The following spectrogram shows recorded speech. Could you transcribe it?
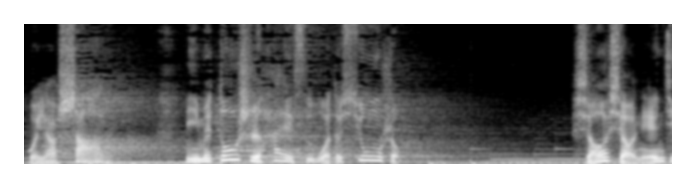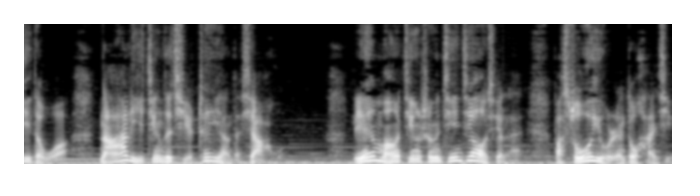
我要杀了你！你们都是害死我的凶手。小小年纪的我哪里经得起这样的吓唬，连忙惊声尖叫起来，把所有人都喊醒。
